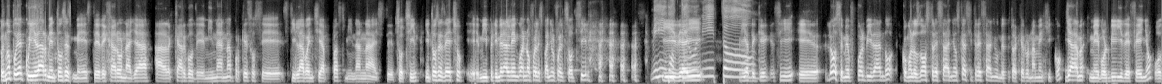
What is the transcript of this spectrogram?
pues no podía cuidarme, entonces me este, dejaron allá al cargo de mi nana, porque eso se estilaba en Chiapas, mi nana este, tzotzil. Y entonces, de hecho, eh, mi primera lengua no fue el español, fue el tzotzil. Mira, y de qué bonito. Fíjate que sí, eh, luego se me fue olvidando, como a los dos, tres años, casi tres años me trajeron a México, ya me volví de feño, o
